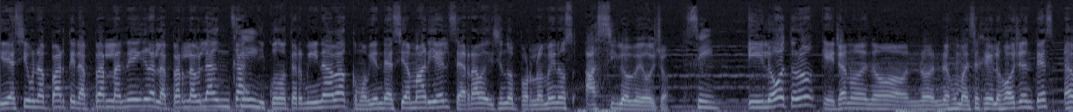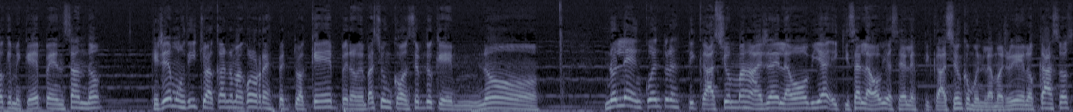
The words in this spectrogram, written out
y decía una parte la perla negra, la perla blanca, Sí. y cuando terminaba, como bien decía Mariel, cerraba diciendo por lo menos así lo veo yo. Sí. Y lo otro, que ya no, no, no, no es un mensaje de los oyentes, es algo que me quedé pensando, que ya hemos dicho acá, no me acuerdo respecto a qué, pero me parece un concepto que no, no le encuentro una explicación más allá de la obvia, y quizás la obvia sea la explicación, como en la mayoría de los casos.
